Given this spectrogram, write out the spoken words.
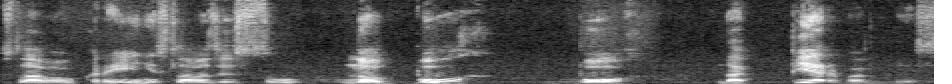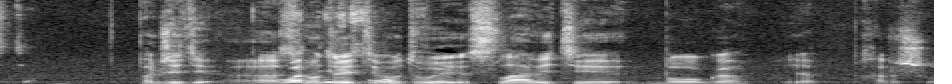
Слава Украине, слава ЗСУ. Но Бог, Бог на первом месте. Подождите, а, Вот смотрите, вот вы славите Бога, я, хорошо.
